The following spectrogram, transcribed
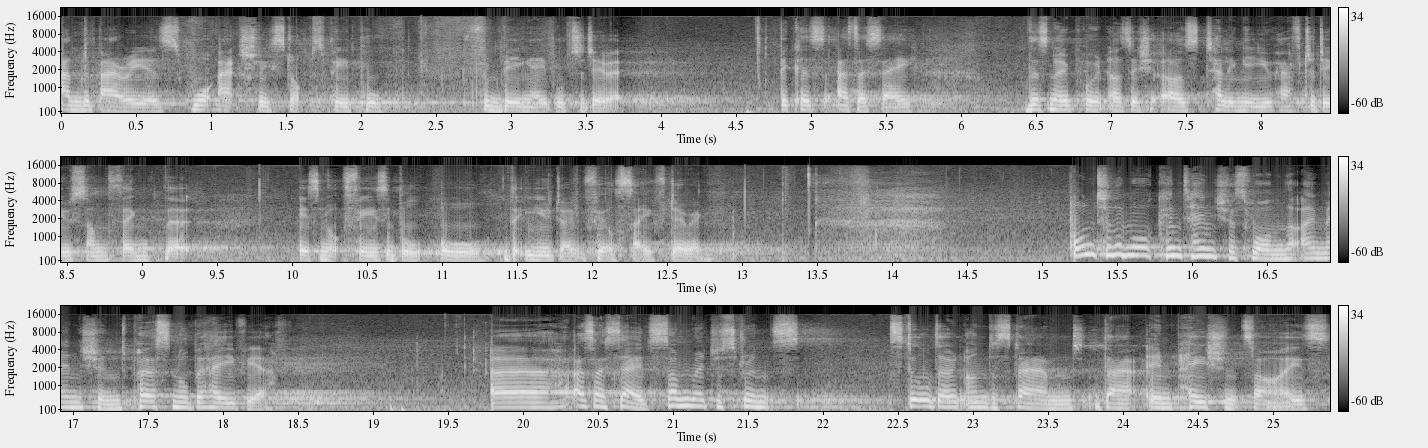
and the barriers, what actually stops people from being able to do it. Because, as I say, there's no point us, us telling you you have to do something that is not feasible or that you don't feel safe doing. On to the more contentious one that I mentioned, personal behaviour. Uh, as I said, some registrants still don't understand that in patients' eyes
